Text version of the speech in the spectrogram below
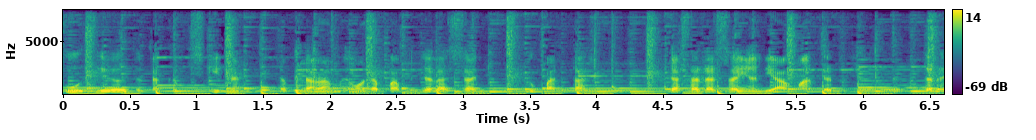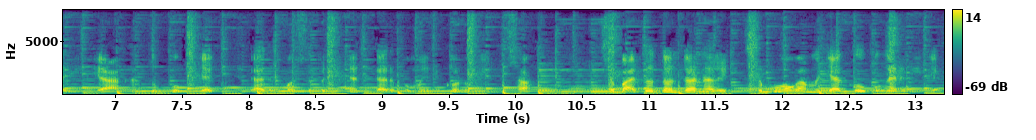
food dia, tentang kemiskinan. Tapi tak ramai orang dapat penjelasan yang pantas. Dasar-dasar yang diamalkan negara India akan tumbuh menjadi negara kuasa beri dan negara pemain ekonomi yang besar. Sebab tu tuan-tuan hari ini, semua orang menjaga hubungan dengan India.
